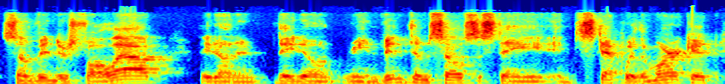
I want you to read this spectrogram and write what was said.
Some vendors fall out. They don't they don't reinvent themselves to stay in step with the market.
